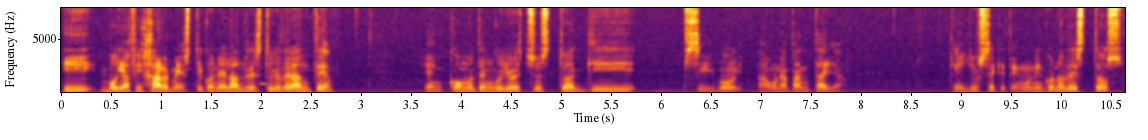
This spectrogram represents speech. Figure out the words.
y voy a fijarme, estoy con el Android Studio delante, en cómo tengo yo hecho esto aquí, si voy a una pantalla que yo sé que tengo un icono de estos,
